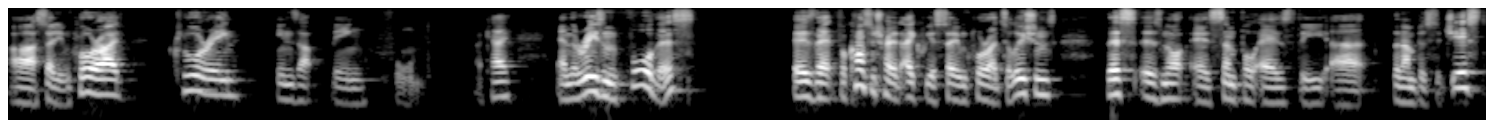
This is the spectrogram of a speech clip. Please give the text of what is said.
uh, sodium chloride, chlorine ends up being formed. Okay, and the reason for this is that for concentrated aqueous sodium chloride solutions, this is not as simple as the, uh, the numbers suggest.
